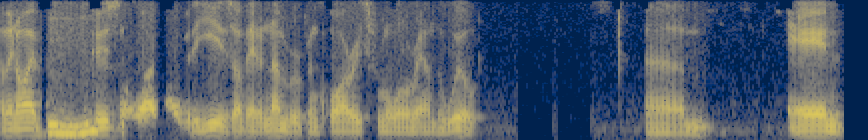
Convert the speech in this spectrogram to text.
I mean, I Mm-hmm. personally, over the years, I've had a number of inquiries from all around the world. Um, and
